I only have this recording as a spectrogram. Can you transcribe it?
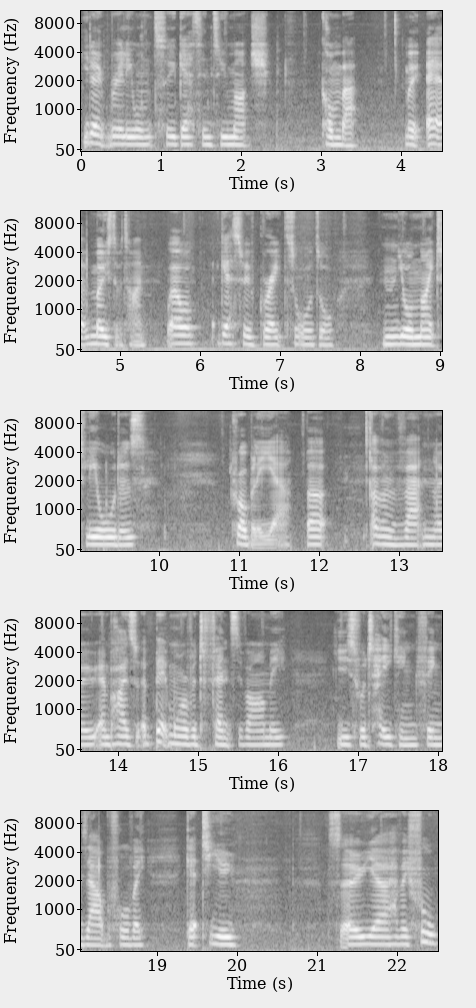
you don't really want to get into much combat uh, most of the time. Well, I guess with great swords or your knightly orders probably yeah, but other than that, no. Empire's a bit more of a defensive army, used for taking things out before they get to you. So yeah, I have a full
